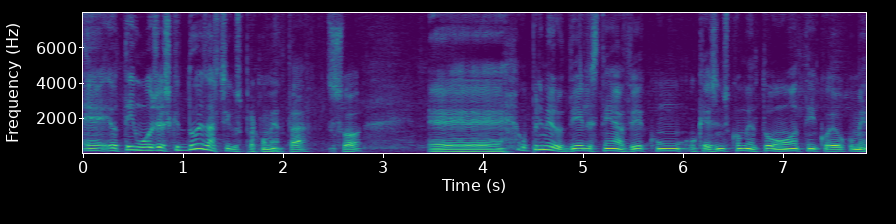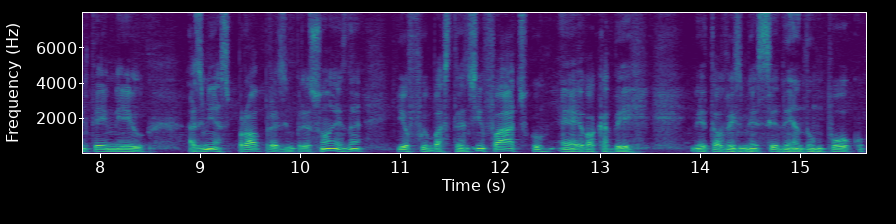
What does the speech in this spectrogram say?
É, eu tenho hoje acho que dois artigos para comentar só. É, o primeiro deles tem a ver com o que a gente comentou ontem, eu comentei meio as minhas próprias impressões, né? E eu fui bastante enfático, é, eu acabei talvez me excedendo um pouco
